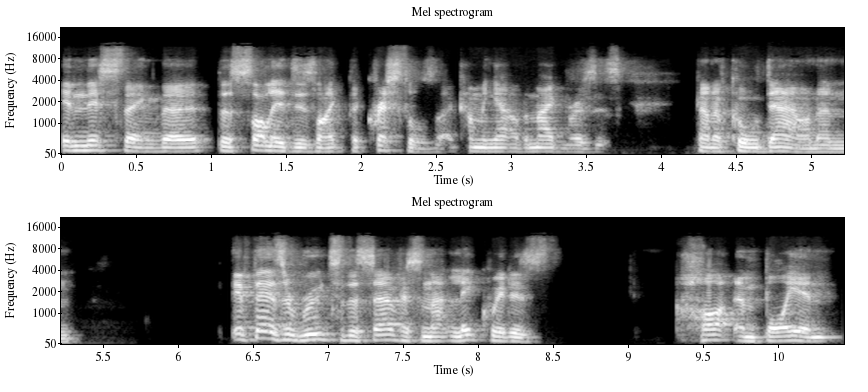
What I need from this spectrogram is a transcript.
in this thing, the the solid is like the crystals that are coming out of the magma as it's kind of cooled down. And if there's a route to the surface and that liquid is hot and buoyant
